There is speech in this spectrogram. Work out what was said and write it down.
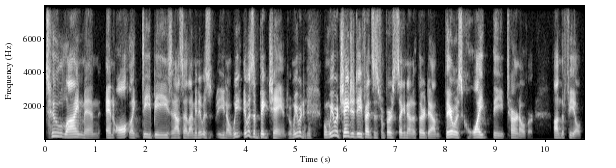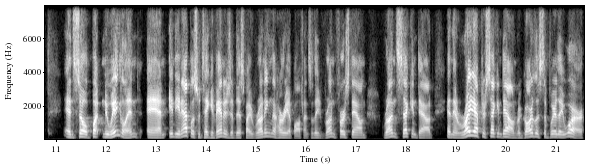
two linemen and all like DBs and outside. I mean, it was you know we it was a big change when we were mm-hmm. when we were changing defenses from first and second down to third down. There was quite the turnover on the field. And so, but New England and Indianapolis would take advantage of this by running the hurry up offense. So they'd run first down, run second down, and then right after second down, regardless of where they were,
